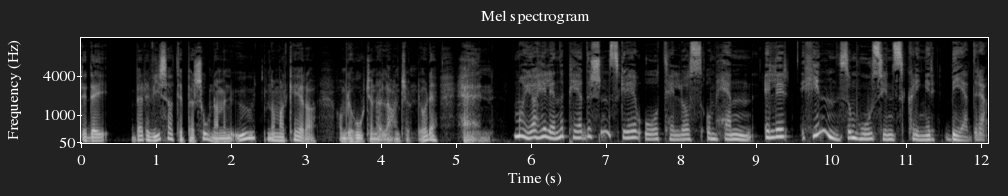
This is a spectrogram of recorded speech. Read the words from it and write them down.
Det de bare viser til personer, men uten å markere om det er hokjønn eller hankjønn. Da er det hen. Maja Helene Pedersen skrev òg til oss om hen, eller hin, som hun syns klinger bedre.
